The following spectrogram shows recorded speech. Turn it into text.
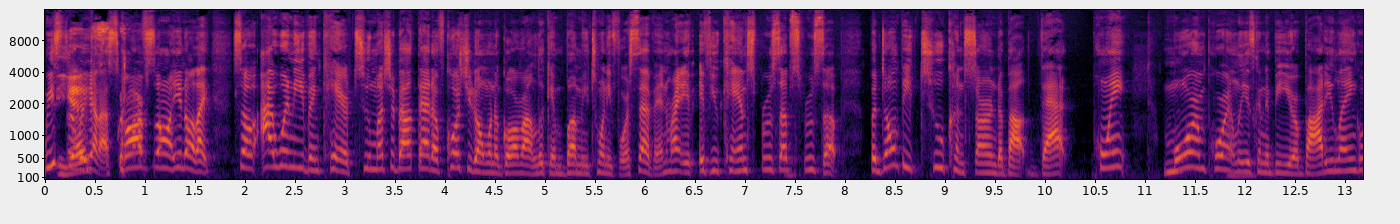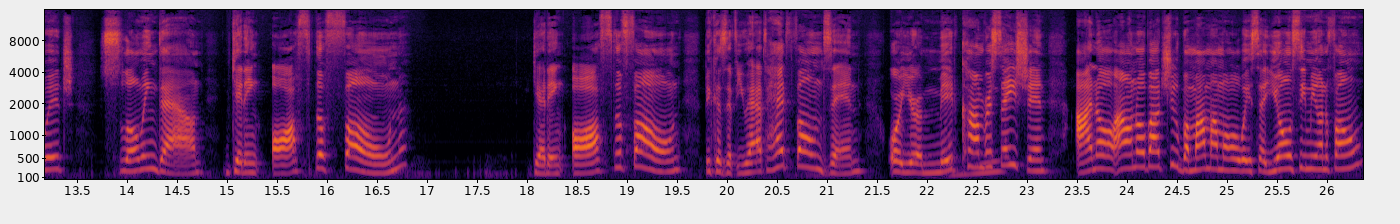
We still we got our scarves on, you know, like so. I wouldn't even care too much about that. Of course, you don't want to go around looking bummy twenty four seven, right? If, if you can spruce up, spruce up, but don't be too concerned about that point. More importantly, is going to be your body language, slowing down, getting off the phone, getting off the phone because if you have headphones in or you're mid conversation, mm-hmm. I know I don't know about you, but my mama always said, "You don't see me on the phone."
